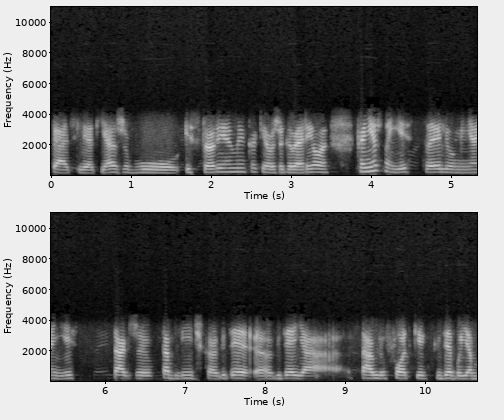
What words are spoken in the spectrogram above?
пять лет. Я живу историями, как я уже говорила. Конечно, есть цели, у меня есть также табличка, где, э, где я ставлю фотки, где бы я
